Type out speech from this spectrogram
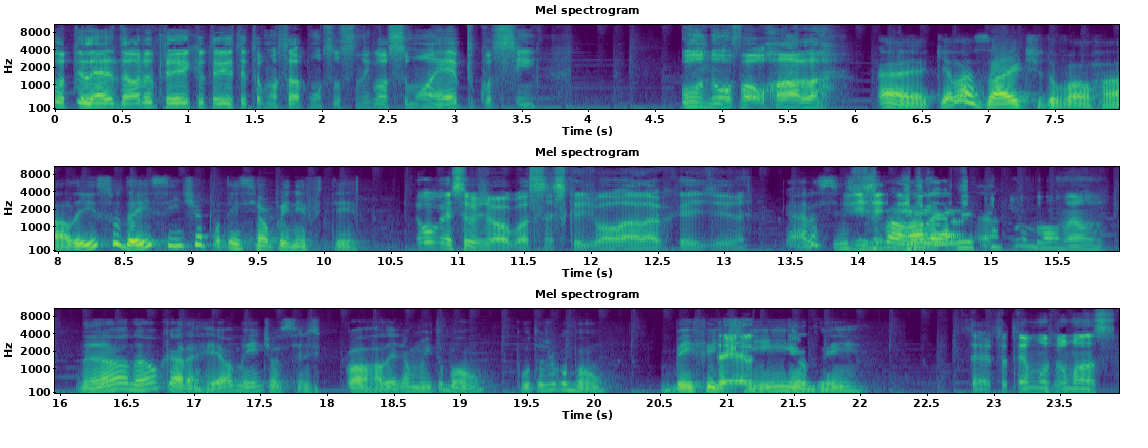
o, trailer- da hora do trailer que o trailer tenta mostrar como se fosse um negócio mó épico, assim. O no Valhalla. É, aquelas artes do Valhalla, isso daí sim tinha potencial pra NFT. Eu vou ver se eu jogo Assassin's Creed Valhalla aquele dia. né? Cara, Assassin's Creed Valhalla é... é muito bom mesmo. Não, não, cara, realmente, o Assassin's Creed Valhalla ele é muito bom. Puta jogo bom. Bem feitinho, bem... Certo, temos umas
